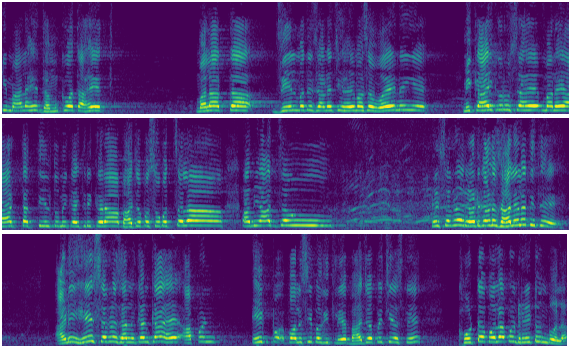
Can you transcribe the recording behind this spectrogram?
की मला हे धमकवत आहेत. मला आता जेलमध्ये जाण्याची हे माझं वय नाही आहे मी काय करू साहेब? मला हे आठ टाकतील. तुम्ही काहीतरी करा. भाजपसोबत चला. आम्ही आज जाऊ. हे सगळं रडगाणं झालेलं तिथे. आणि हे सगळं झालं. कारण काय आहे? आपण एक पॉलिसी बघितली आहे. भाजपची असते. खोटं बोला पण रेटून बोला.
